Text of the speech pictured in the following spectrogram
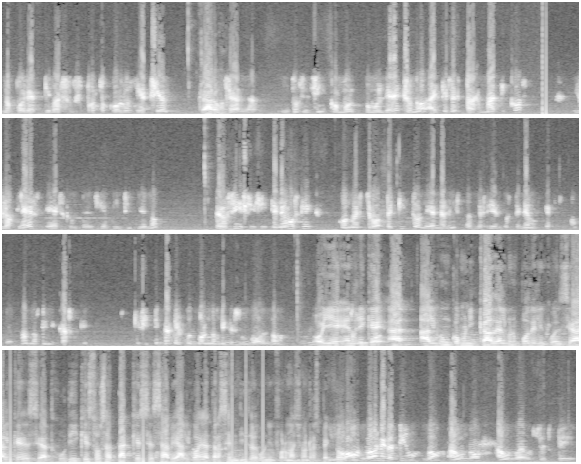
no puede activar sus protocolos de acción. Claro. O sea, entonces sí, como, como el derecho, ¿no? Hay que ser pragmáticos y lo que es, es, como te decía al principio, ¿no? Pero sí, sí, sí, tenemos que con nuestro apetito de analistas de riesgos tenemos que responder, ¿no? No tiene caso que, que si te encanta el fútbol no metes un gol, ¿no? Oye, Enrique, ¿algún comunicado de algún grupo delincuencial que se adjudique estos ataques? ¿Se sabe algo? ¿Haya trascendido alguna información respecto? No, no, negativo, no, aún no, aún no hemos este,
